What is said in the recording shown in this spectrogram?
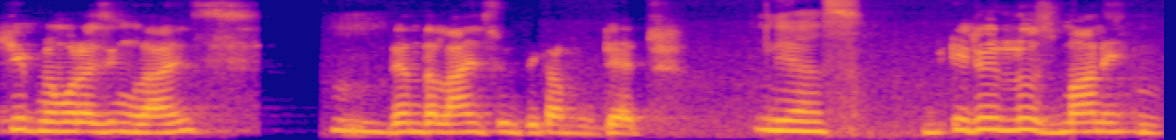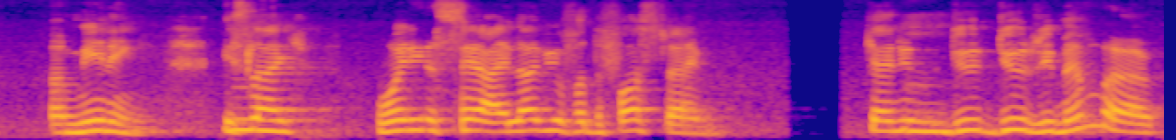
keep memorizing lines, then the lines will become dead. Yes. It will lose money, uh, meaning. It's like when you say "I love you" for the first time. Can you hmm. do, do you remember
